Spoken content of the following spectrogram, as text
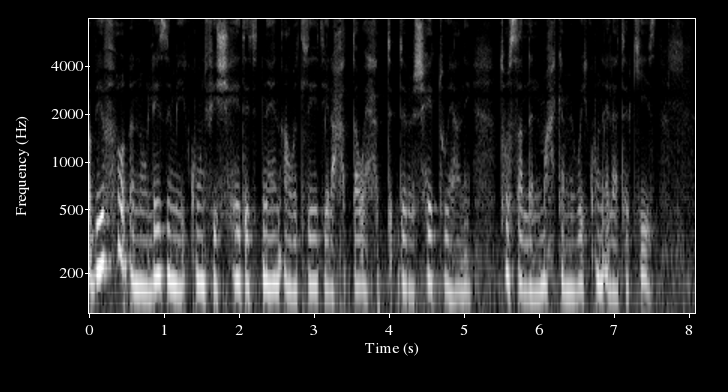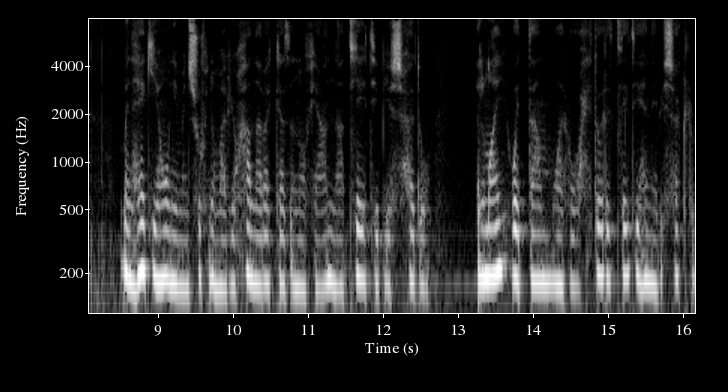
بيفرض إنه لازم يكون في شهادة اثنين أو ثلاثة لحتى واحد تقدر شهادته يعني توصل للمحكمة ويكون لها تركيز. من هيك هون بنشوف إنه مار يوحنا ركز إنه في عنا ثلاثة بيشهدوا. المي والدم والروح هدول الثلاثة هن بشكل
